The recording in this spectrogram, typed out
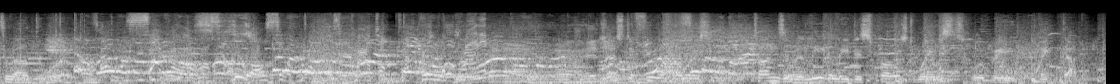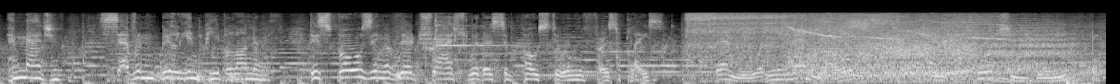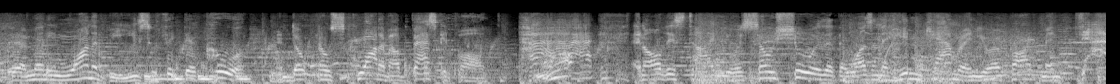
throughout the world. Several this project to clean the planet. In just a few hours, tons of illegally disposed waste will be picked up. Imagine seven billion people on Earth disposing of their trash where they're supposed to in the first place. Then we wouldn't need any of it. Unfortunately, there are many wannabes who think they're cool and don't know squat about basketball. and all this time you were so sure that there wasn't a hidden camera in your apartment.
